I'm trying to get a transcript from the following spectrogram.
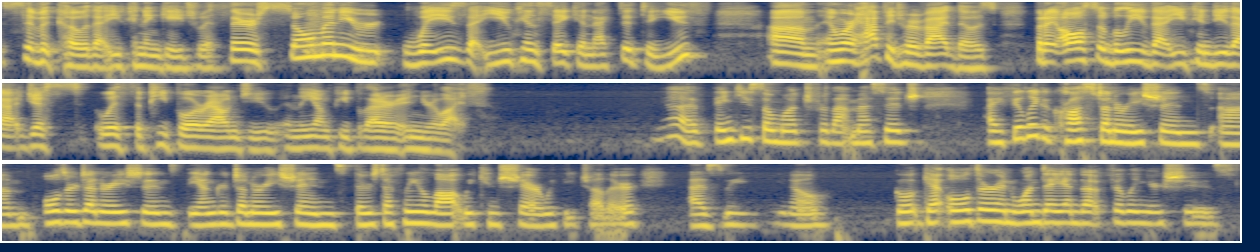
Civico that you can engage with. There are so many r- ways that you can stay connected to youth. Um, and we're happy to provide those. But I also believe that you can do that just with the people around you and the young people that are in your life. Yeah, thank you so much for that message. I feel like across generations, um, older generations, the younger generations, there's definitely a lot we can share with each other as we, you know, go get older and one day end up filling your shoes.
